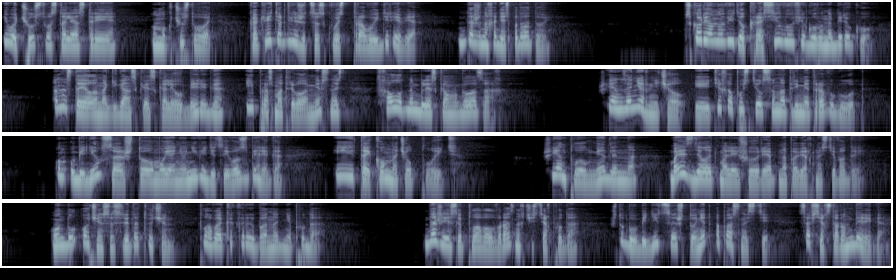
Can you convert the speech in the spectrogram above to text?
Его чувства стали острее. Он мог чувствовать, как ветер движется сквозь траву и деревья, даже находясь под водой. Вскоре он увидел красивую фигуру на берегу. Она стояла на гигантской скале у берега и просматривала местность с холодным блеском в глазах. Шиян занервничал и тихо опустился на три метра вглубь. Он убедился, что Мояню не видит его с берега, и тайком начал плыть. Шиян плыл медленно, боясь сделать малейшую рябь на поверхности воды. Он был очень сосредоточен, плавая как рыба на дне пруда. Даже если плавал в разных частях пруда, чтобы убедиться, что нет опасности со всех сторон берега.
